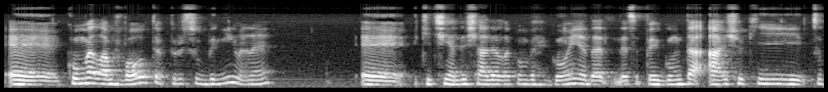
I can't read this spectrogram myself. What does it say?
é, como ela volta pro sobrinho, né? É, que tinha deixado ela com vergonha da, dessa pergunta, acho que tu,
